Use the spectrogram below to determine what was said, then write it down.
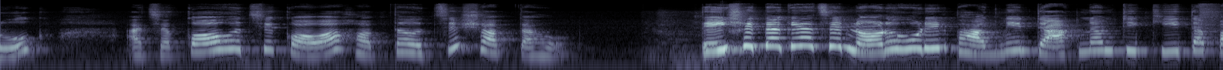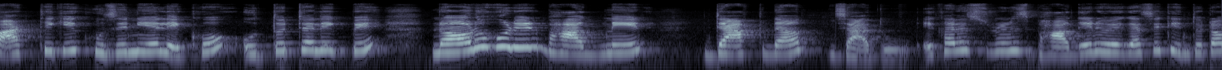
রোগ। আচ্ছা ক হচ্ছে কওয়া, হপ্তা হচ্ছে সপ্তাহ। তেইশের দাগে আছে নরহরির ভাগ্নের ডাক নামটি কী তা পাঠ থেকে খুঁজে নিয়ে লেখো। উত্তরটা লিখবে, নরহরির ভাগ্নের ডাক নাম জাদু। এখানে স্টুডেন্টস ভাগের হয়ে গেছে, কিন্তু ওটা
